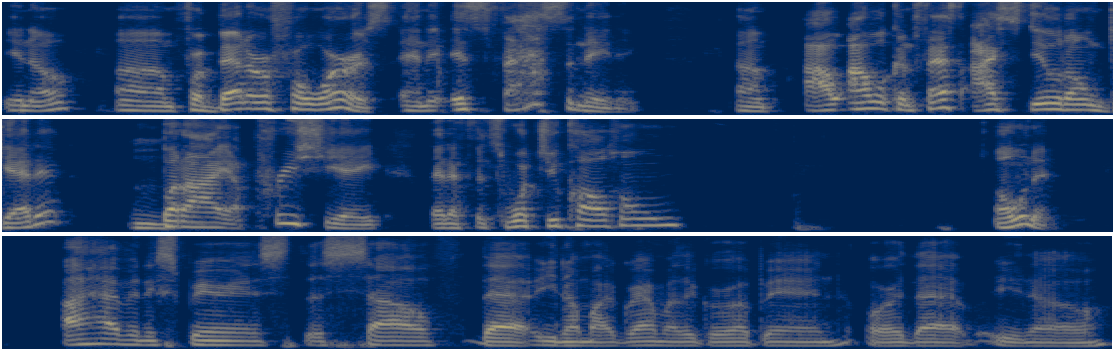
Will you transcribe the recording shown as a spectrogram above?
you know, um, for better or for worse. And it's fascinating. Um, I, I will confess, I still don't get it, Mm. but I appreciate that if it's what you call home, own it. I haven't experienced the South that you know my grandmother grew up in, or that you know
